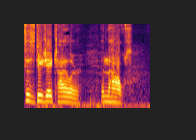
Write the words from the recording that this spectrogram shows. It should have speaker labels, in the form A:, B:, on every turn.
A: This is DJ Tyler in the house.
